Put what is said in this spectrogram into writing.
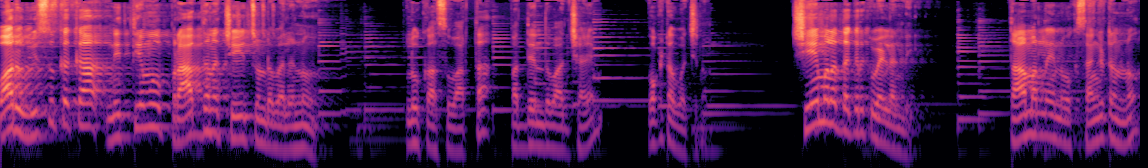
వారు విసుకక నిత్యము ప్రార్థన చేయుచుండవలను. లూకాసు వార్త పద్దెనిమిదవ అధ్యాయం ఒకటవ వచనం. చీమల దగ్గరికి వెళ్ళండి. తామరలేని ఒక సంఘటనను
